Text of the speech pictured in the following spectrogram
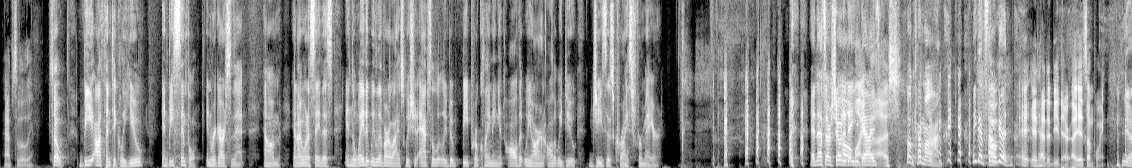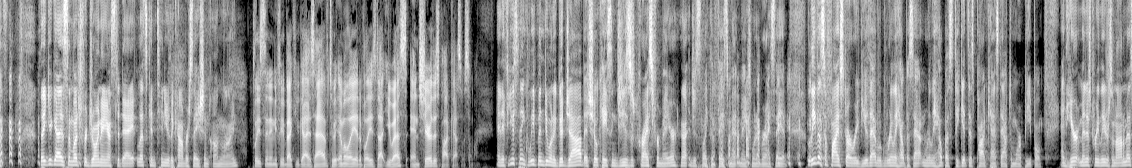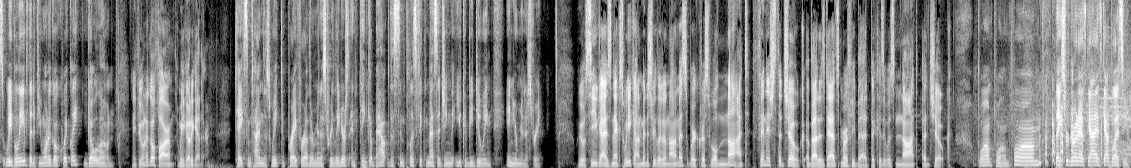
Absolutely. So be authentically you and be simple in regards to that. Um, and I want to say this in the way that we live our lives, we should absolutely be, be proclaiming in all that we are and all that we do Jesus Christ for mayor. and that's our show today, oh you guys. Gosh. Oh, come on. I think that's so Oh, good. It, it had to be there uh, at some point. Yes. Thank you guys so much for joining us today. Let's continue the conversation online. Please send any feedback you guys have to mla at ablaze.us and share this podcast with someone. And if you think we've been doing a good job at showcasing Jesus Christ for mayor, I just like the face Matt makes whenever I say it, leave us a five star review. That would really help us out and really help us to get this podcast out to more people. And here at Ministry Leaders Anonymous, we believe that if you want to go quickly, go alone. And if you want to go far, we go together. Take some time this week to pray for other ministry leaders and think about the simplistic messaging that you could be doing in your ministry. We will see you guys next week on Ministry Leader Anonymous, where Chris will not finish the joke about his dad's Murphy bed because it was not a joke. Bwomp, bwomp, bwomp. Thanks for joining us, guys. God bless you.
